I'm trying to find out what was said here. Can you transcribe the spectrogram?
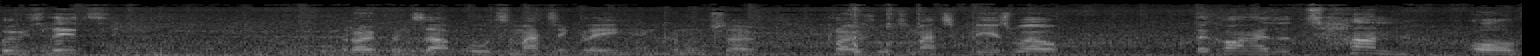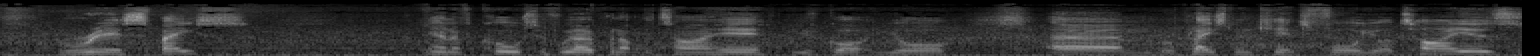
boot lid that opens up automatically and can also close automatically as well. The car has a ton of rear space and of course if we open up the tire here you've got your um, replacement kit for your tires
